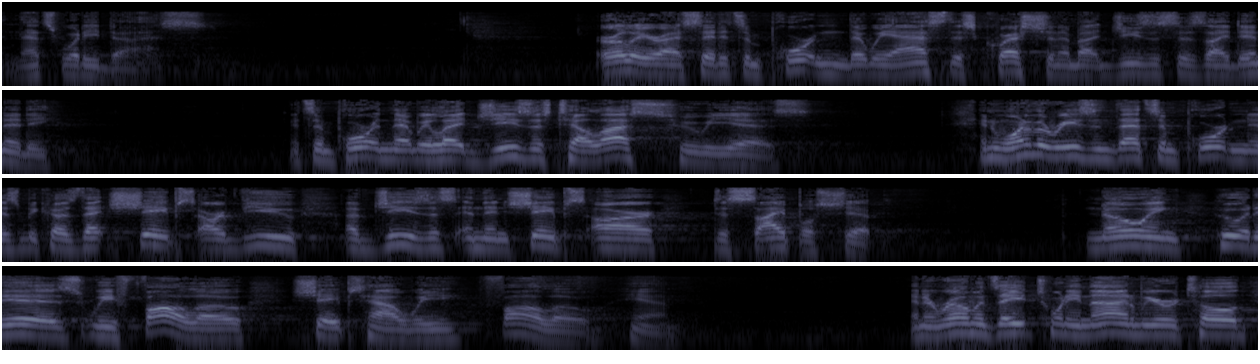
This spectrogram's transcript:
and that's what he does. Earlier, I said it's important that we ask this question about Jesus' identity. It's important that we let Jesus tell us who he is. And one of the reasons that's important is because that shapes our view of Jesus and then shapes our discipleship. Knowing who it is we follow shapes how we follow him. And in Romans 8:29 we are told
